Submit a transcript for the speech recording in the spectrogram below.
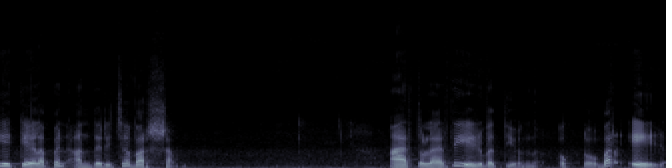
കെ കേളപ്പൻ അന്തരിച്ച വർഷം. ആയിരത്തി തൊള്ളായിരത്തി എഴുപത്തി ഒന്ന് ഒക്ടോബർ ഏഴ്.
